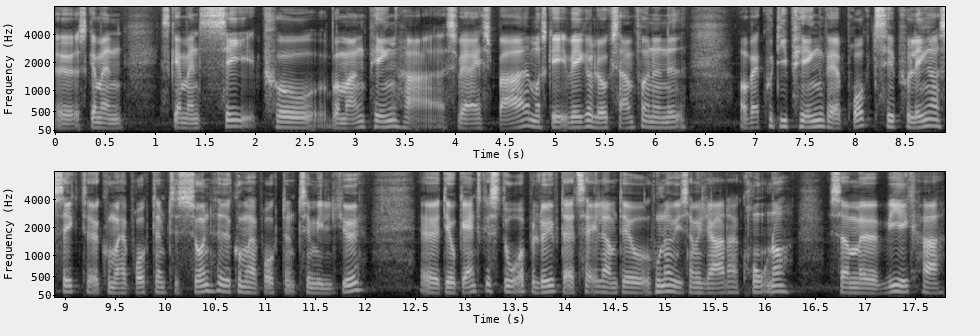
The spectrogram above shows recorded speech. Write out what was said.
Øh, skal, man, skal man se på, hvor mange penge har Sverige sparet, måske ved ikke at lukke samfundet ned, og hvad kunne de penge være brugt til på længere sigt? Øh, kunne man have brugt dem til sundhed? Kunne man have brugt dem til miljø? Øh, det er jo ganske store beløb, der er tale om. Det er jo hundredvis af milliarder af kroner, som øh, vi ikke har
